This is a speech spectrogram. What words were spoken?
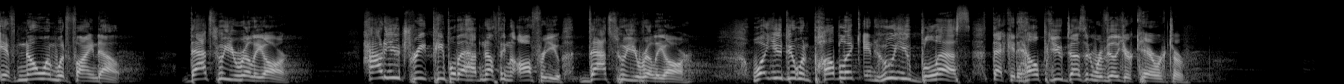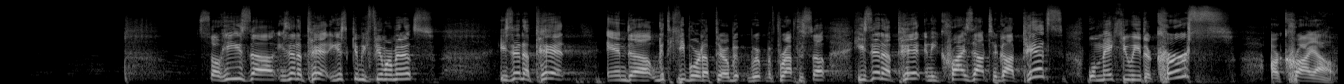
if no one would find out? That's who you really are. How do you treat people that have nothing to offer you? That's who you really are. What you do in public and who you bless that can help you doesn't reveal your character. So he's, uh, he's in a pit. You just give me a few more minutes. He's in a pit and uh, we'll get the keyboard up there. We'll wrap this up. He's in a pit and he cries out to God. Pits will make you either curse or cry out.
